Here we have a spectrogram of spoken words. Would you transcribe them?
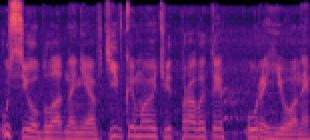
усі обладнані автівки мають відправити у регіони.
